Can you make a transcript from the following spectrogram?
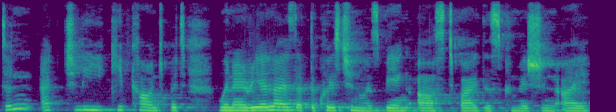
didn't actually keep count, but when I realized that the question was being asked by this commission, I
